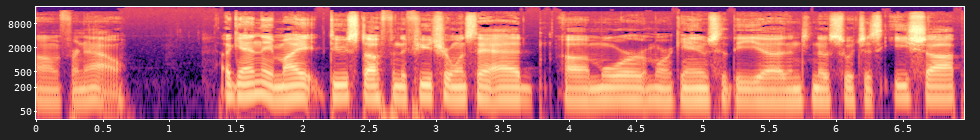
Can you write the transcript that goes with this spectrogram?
um, for now. Again, they might do stuff in the future once they add uh, more more games to the Nintendo Switch's eShop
